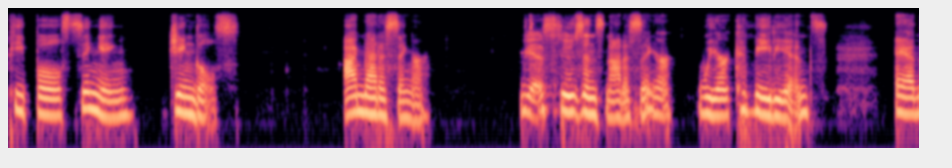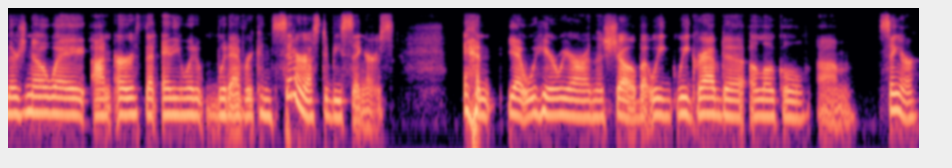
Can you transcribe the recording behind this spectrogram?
people singing jingles. I'm not a singer. Yes. Susan's not a singer. We are comedians. And there's no way on earth that anyone would ever consider us to be singers and yeah, we, here we are on the show. But we we grabbed a, a local um, singer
